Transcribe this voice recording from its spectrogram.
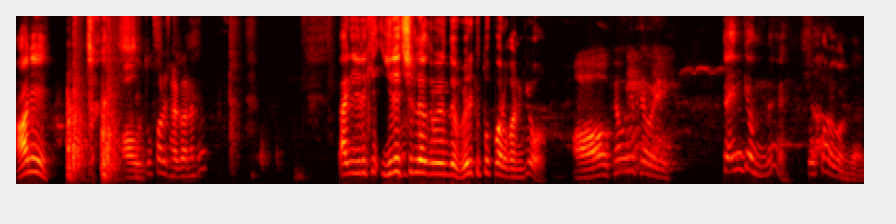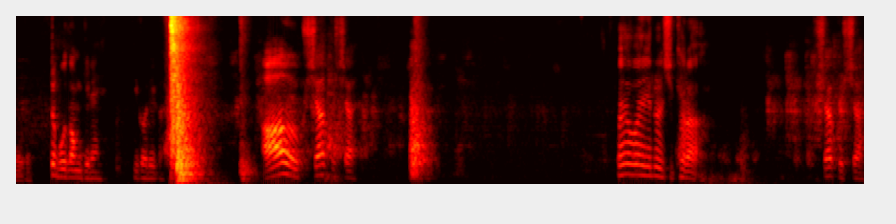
아니, 어우, 똑바로 잘 가는데? 아니 이렇게 이래 칠래 그러는데 왜 이렇게 똑바로 가는겨? 어우, 페어웨이, 페어웨이. 땡겼네. 똑바로 가는 게 아니라. 못 넘기네, 이 거리가. 아우, 굿샷, 굿샷. 페어웨이를 지켜라. 굿샷, 굿샷.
